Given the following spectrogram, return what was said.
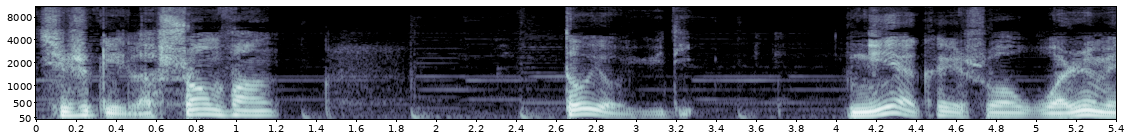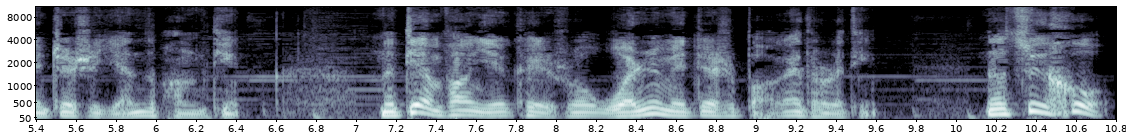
其实给了双方都有余地。你也可以说，我认为这是言字旁的定，那店方也可以说，我认为这是宝盖头的定。那最后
